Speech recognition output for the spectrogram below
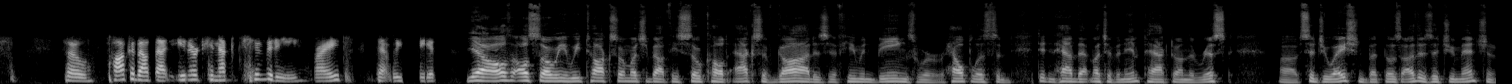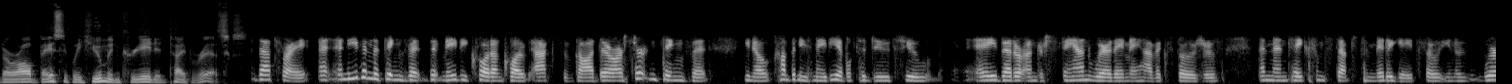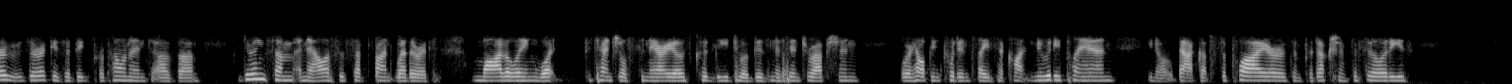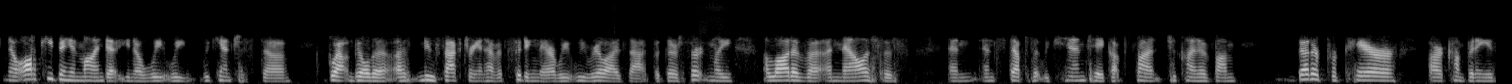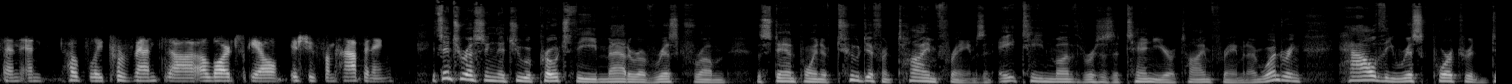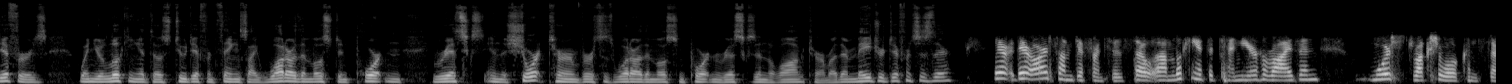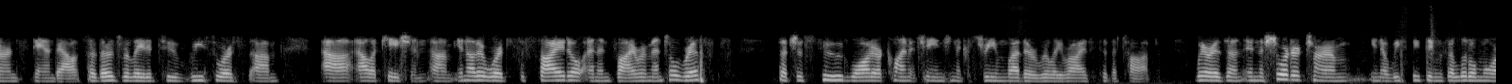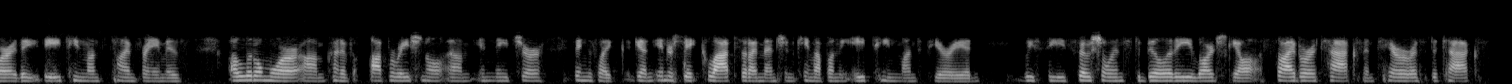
So, talk about that interconnectivity, right, that we see. Yeah, also, we, we talk so much about these so called acts of God as if human beings were helpless and didn't have that much of an impact on the risk uh, situation, but those others that you mentioned are all basically human created type risks. That's right. And, and even the things that, that may be quote unquote acts of God, there are certain things that, you know, companies may be able to do to a better understand where they may have exposures and then take some steps to mitigate. So, you know, where Zurich is a big proponent of um, doing some analysis up front, whether it's modeling what potential scenarios could lead to a business interruption. We're helping put in place a continuity plan you know, backup suppliers and production facilities. Now, all keeping in mind that you know we we we can't just uh, go out and build a, a new factory and have it sitting there. We we realize that, but there's certainly a lot of uh, analysis and and steps that we can take up front to kind of um, better prepare our companies and and hopefully prevent uh, a large scale issue from happening. It's interesting that you approach the matter of risk from the standpoint of two different time frames, an 18 month versus a 10 year time frame. And I'm wondering how the risk portrait differs when you're looking at those two different things, like what are the most important risks in the short term versus what are the most important risks in the long term. Are there major differences there? There, there are some differences. So, um, looking at the 10 year horizon, more structural concerns stand out. So, those related to resource um, uh, allocation. Um, in other words, societal and environmental risks such as food, water, climate change, and extreme weather really rise to the top. Whereas in the shorter term, you know, we see things a little more. The, the 18 month time frame is a little more um, kind of operational um, in nature. Things like again, interstate collapse that I mentioned came up on the 18 month period. We see social instability, large scale cyber attacks, and terrorist attacks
